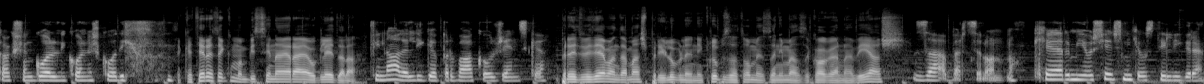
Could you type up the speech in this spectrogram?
kakšen gol nikoli ne škodi. Katere tekme bi si najraje ogledala? Finale lige prvakov ženske. Predvidevam, da imaš priljubljeni klub, zato me zanima, za koga navijaš. Za Barcelono, ker mi je všeč njihov stil igre.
